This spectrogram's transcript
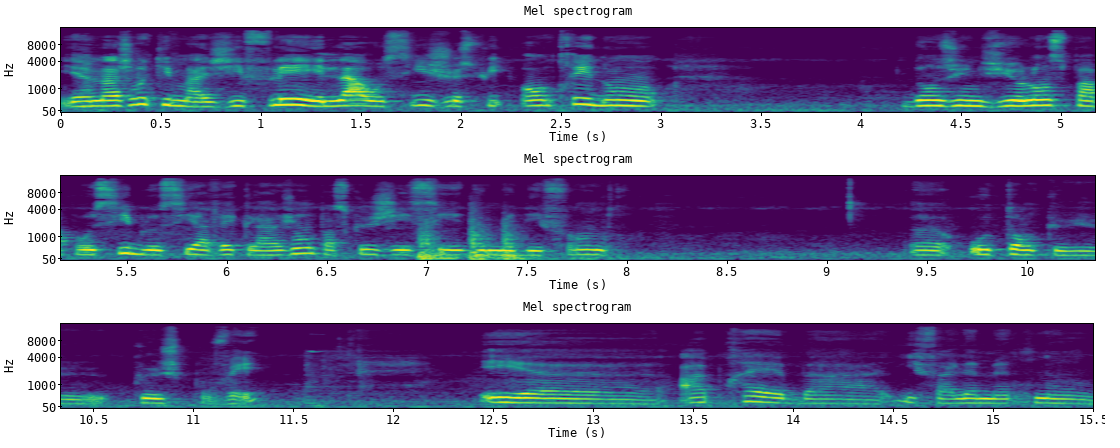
Il y a un agent qui m'a giflé et là aussi, je suis entrée dans, dans une violence pas possible aussi avec l'agent parce que j'ai essayé de me défendre euh, autant que je, que je pouvais. Et euh, après, bah, il fallait maintenant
